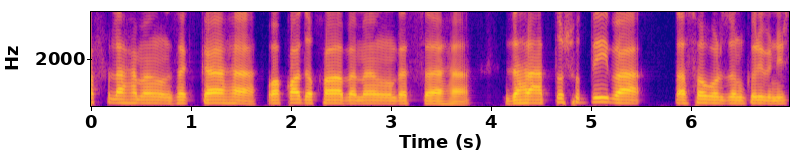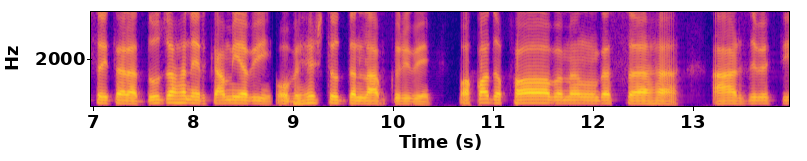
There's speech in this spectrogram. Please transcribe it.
আফলাহা যাক্কাহা কদ মান যাহারা আত্মশুদ্ধি বা তাসাউফ অর্জন করিবে, নিশ্চয়ই তারা দুজাহানের কামিয়াবি ও বেহেশত উদ্যান লাভ করিবে। মান দাসসাহা আর যে ব্যক্তি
